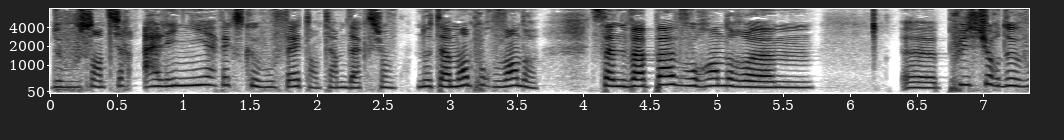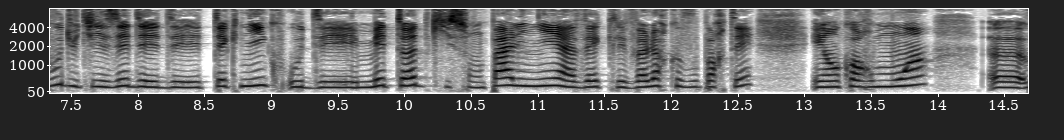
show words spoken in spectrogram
de vous sentir aligné avec ce que vous faites en termes d'action, notamment pour vendre. Ça ne va pas vous rendre euh, euh, plus sûr de vous d'utiliser des, techniques ou des méthodes qui sont pas alignées avec les valeurs que vous portez, et encore moins euh,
